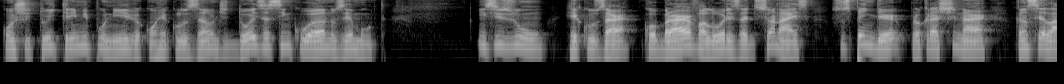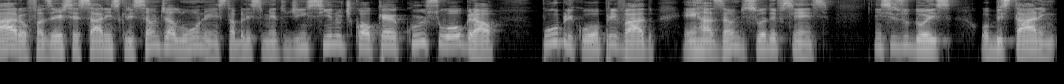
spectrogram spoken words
Constitui crime punível com reclusão de 2 a 5 anos e multa. Inciso 1. Recusar, cobrar valores adicionais, suspender, procrastinar, cancelar ou fazer cessar a inscrição de aluno em estabelecimento de ensino de qualquer curso ou grau público ou privado, em razão de sua deficiência. Inciso 2. Obstar, em,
